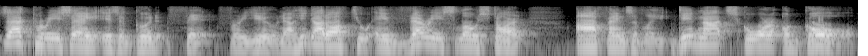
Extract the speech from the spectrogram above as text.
Zach Parise is a good fit for you. Now, he got off to a very slow start offensively, did not score a goal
